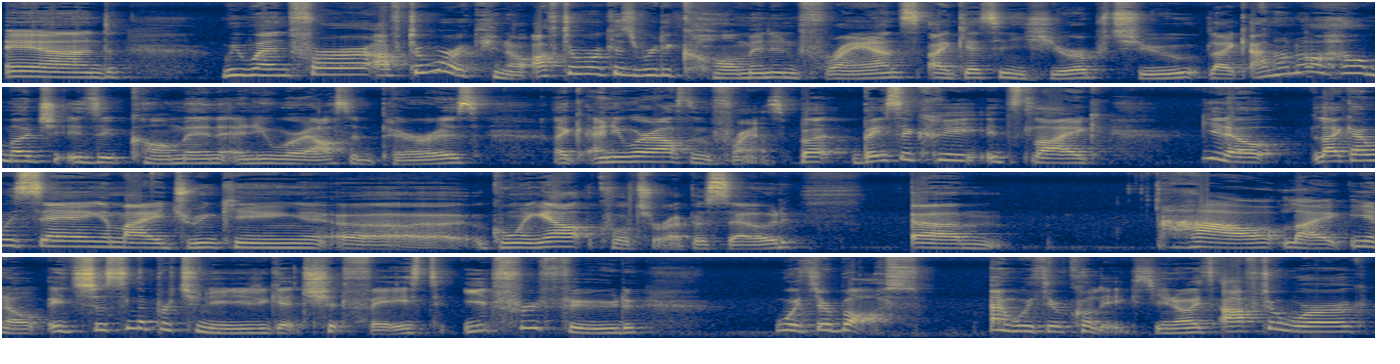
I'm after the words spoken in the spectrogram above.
and we went for after work, you know. After work is really common in France, I guess in Europe too. Like, I don't know how much is it common anywhere else in Paris, like anywhere else in France. But basically, it's like, you know, like I was saying in my drinking, uh, going out culture episode, um, how like you know it's just an opportunity to get shit faced eat free food with your boss and with your colleagues you know? It's after work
